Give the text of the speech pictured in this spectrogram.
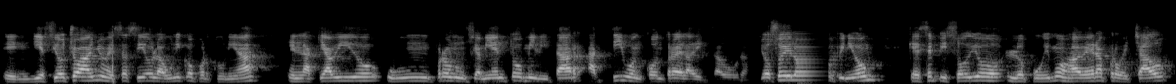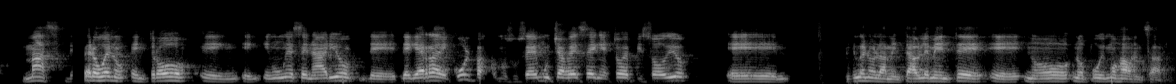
En 18 años esa ha sido la única oportunidad en la que ha habido un pronunciamiento militar activo en contra de la dictadura. Yo soy de la opinión que ese episodio lo pudimos haber aprovechado más, pero bueno, entró en, en, en un escenario de, de, guerra de culpas, como sucede muchas veces en estos episodios, eh, y bueno, lamentablemente eh, no, no pudimos avanzar.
